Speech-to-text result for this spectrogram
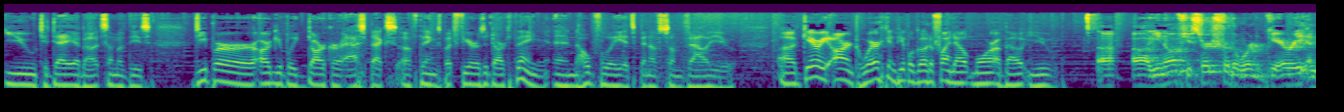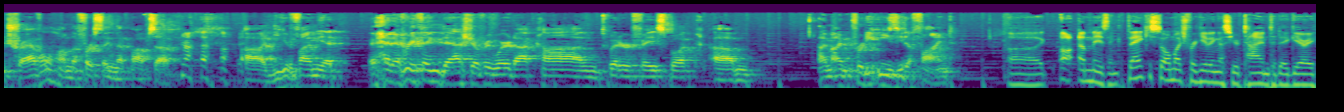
you today about some of these deeper, arguably darker aspects of things. But fear is a dark thing, and hopefully it's been of some value. Uh, Gary Arndt, where can people go to find out more about you? Uh, uh, you know, if you search for the word Gary and travel, I'm the first thing that pops up. uh, you can find me at, at everything-everywhere.com, Twitter, Facebook. Um, I'm, I'm pretty easy to find. Uh, amazing. Thank you so much for giving us your time today, Gary.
